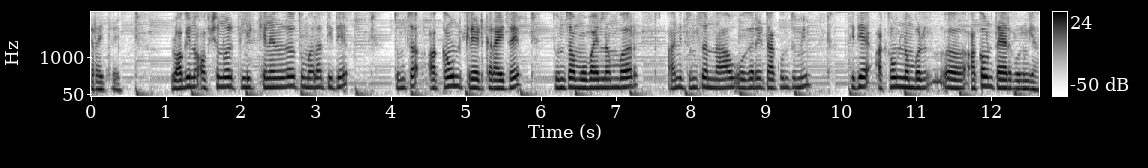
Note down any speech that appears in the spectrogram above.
करायचं आहे. लॉग इन ऑप्शनवर क्लिक केल्यानंतर तुम्हाला तिथे तुमचं अकाउंट क्रिएट करायचं आहे. तुमचा मोबाईल नंबर आणि तुमचं नाव वगैरे टाकून तुम्ही तिथे अकाउंट नंबर अकाउंट तयार करून घ्या.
